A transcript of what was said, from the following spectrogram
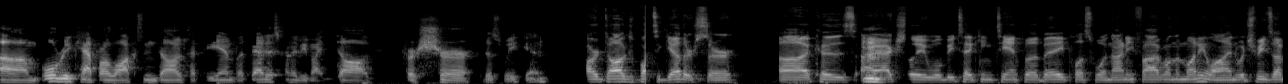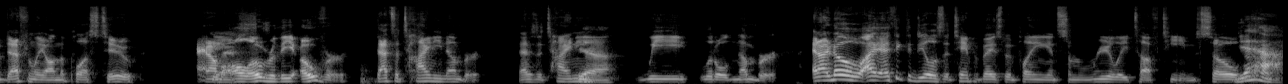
Um, we'll recap our locks and dogs at the end, but that is going to be my dog for sure this weekend. Our dogs bark together, sir. Because I Mm. actually will be taking Tampa Bay plus 195 on the money line, which means I'm definitely on the plus two. And I'm Yes. all over the over. That's a tiny number. That is a tiny Yeah. wee little number. And I know I, I think the deal is that Tampa Bay's been playing against some really tough teams. So Yeah.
